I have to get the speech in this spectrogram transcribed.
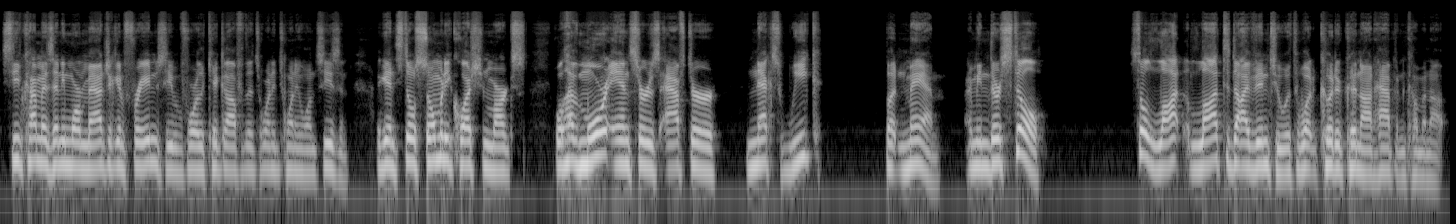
Steve Keim has any more magic in free agency before the kickoff of the 2021 season. Again, still so many question marks. We'll have more answers after next week, but man, I mean, there's still so lot, lot to dive into with what could or could not happen coming up.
